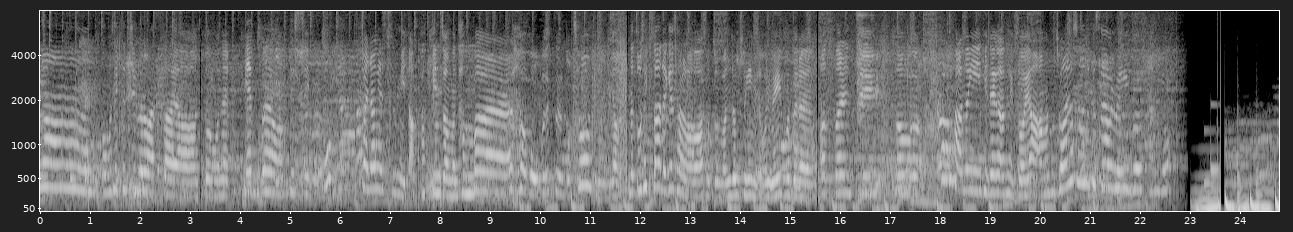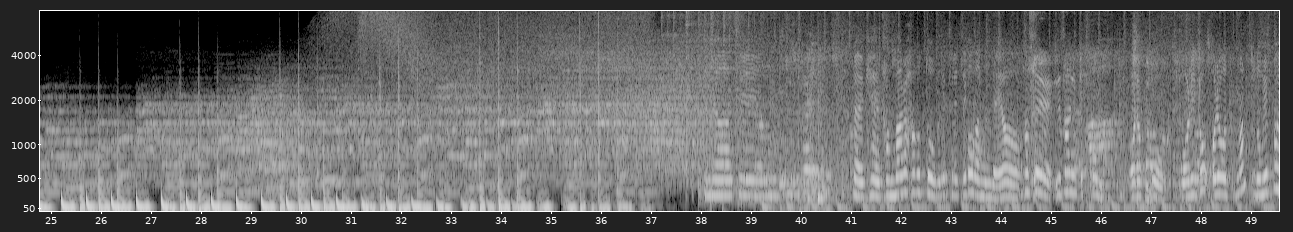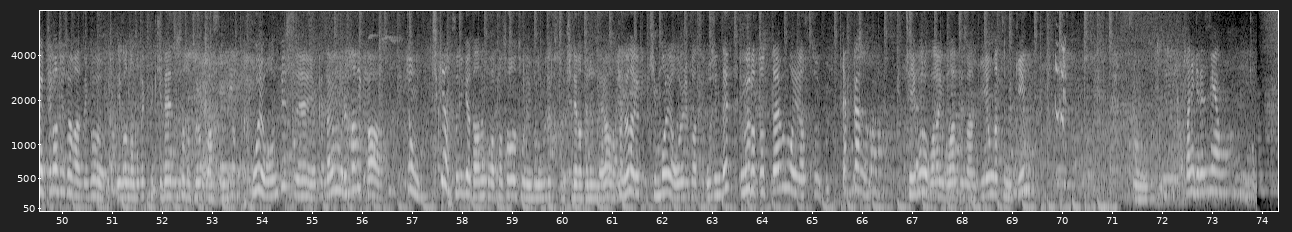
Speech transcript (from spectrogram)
안녕. 오브젝트 찍으러 왔어요. 또 오늘 예쁜 원피스 입고 촬영했습니다. 바뀐 점은 단발하고 오브젝트는 또 처음이거든요. 근데 또 색다르게 잘 나와서 좀 만족 중입니다. 우리 웨이브들은 어떨지 너무 반응이 기대가 되고요. 아무튼 좋아하셨으면 좋겠어요, 우리 웨이브. 안녕하세요. 네, 이렇게 단발을 하고 또 오브젝트를 찍어봤는데요. 사실 의상이 조금 어렵고 머리도 어려웠지만 너무 예쁘게 찍어주셔가지고 이번 오브젝트 기대해주셔도 좋을 것 같습니다. 오히려 원피스에 이렇게 짧은 머리 하니까 좀 특이한 분위기가 나는 것 같아서 저는 이번 오브젝트 좀 기대가 되는데요. 당연하게 긴 머리가 어울릴 것 같은 옷인데 의외로 또 짧은 머리라서 좀 약간 제 입으로 말하기 뭐하지만 인형 같은 느낌? 죄송합니다. 많이 기대해주세요.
